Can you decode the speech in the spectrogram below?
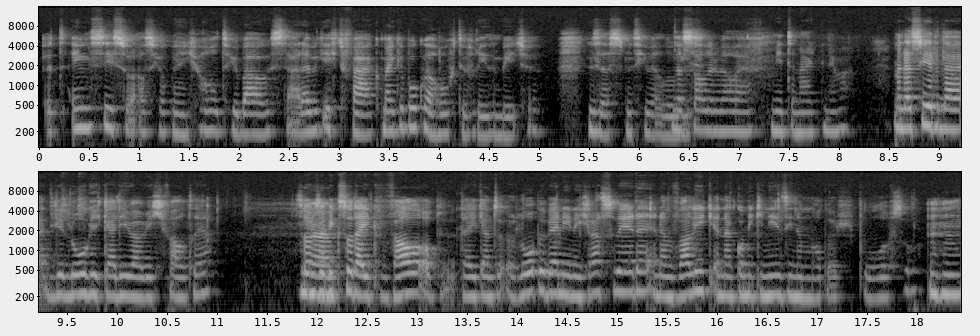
Het engste is zo als je op een groot gebouw staat. Dat heb ik echt vaak. Maar ik heb ook wel hoogtevrees een beetje. Dus dat is misschien wel Dat logisch. zal er wel mee te maken hebben. Maar dat is weer dat, die logica die wat wegvalt. Hè. Soms Ja. heb ik zo dat ik val op dat ik aan het lopen ben in een grasweide en dan val ik en dan kom ik ineens in een modderpoel of zo. Mhm.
